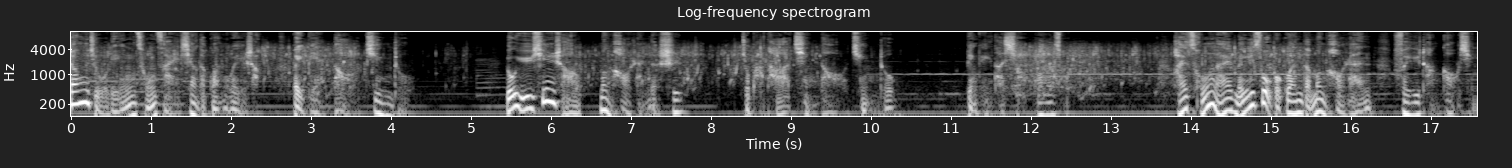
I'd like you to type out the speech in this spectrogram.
张九龄从宰相的官位上被贬到荆州。由于欣赏孟浩然的诗，就把他请到，小官做。还从来没做过官的孟浩然非常高兴，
